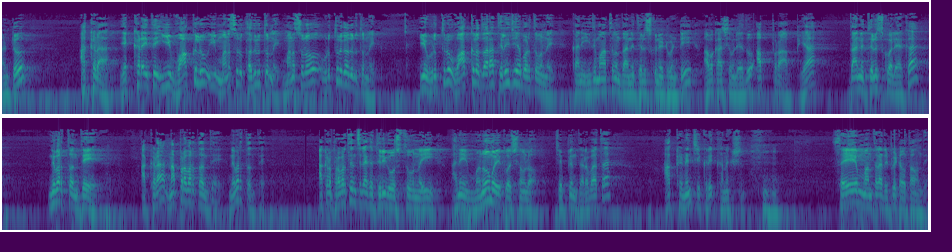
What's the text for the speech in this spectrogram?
అంటూ అక్కడ ఎక్కడైతే ఈ వాక్కులు ఈ మనసులు కదులుతున్నాయి మనసులో వృత్తులు కదులుతున్నాయి ఈ వృత్తులు వాక్కుల ద్వారా తెలియజేయబడుతూ ఉన్నాయి కానీ ఇది మాత్రం దాన్ని తెలుసుకునేటువంటి అవకాశం లేదు అప్రాప్య. దాన్ని తెలుసుకోలేక నివర్తంతే. అక్కడ నప్రవర్తంతే నివర్తంతే. అక్కడ ప్రవర్తించలేక తిరిగి వస్తూ ఉన్నాయి అని మనోమయ కోశంలో చెప్పిన తర్వాత అక్కడి నుంచి ఇక్కడికి కనెక్షన్ సేమ్ మంత్ర రిపీట్ అవుతా ఉంది.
